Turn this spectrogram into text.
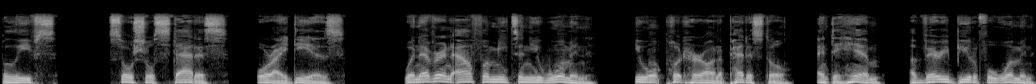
beliefs, social status, or ideas. Whenever an alpha meets a new woman, he won't put her on a pedestal, and to him, a very beautiful woman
